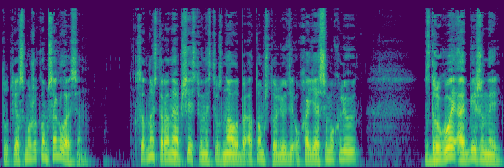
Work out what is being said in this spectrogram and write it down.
Тут я с мужиком согласен. С одной стороны, общественность узнала бы о том, что люди у Хаяси мухлюют. С другой, обиженный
